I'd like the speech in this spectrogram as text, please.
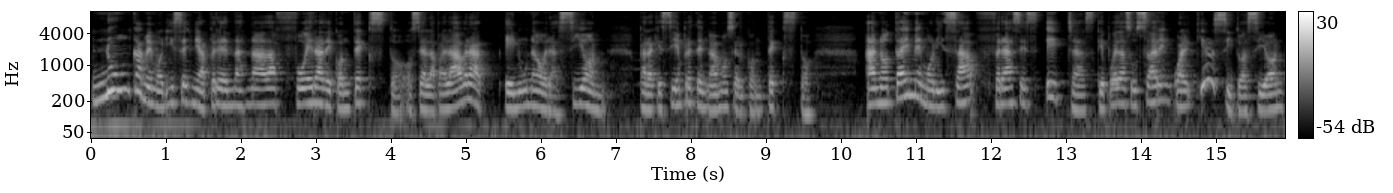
Nunca memorices ni aprendas nada fuera de contexto, o sea, la palabra en una oración, para que siempre tengamos el contexto. Anota y memoriza frases hechas que puedas usar en cualquier situación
